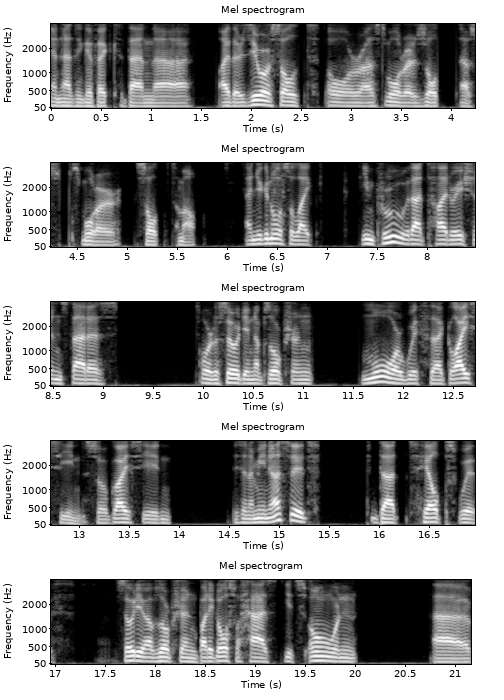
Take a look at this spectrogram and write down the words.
enhancing effect than uh, either zero salt or a smaller salt a smaller salt amount and you can also like improve that hydration status or the sodium absorption more with uh, glycine so glycine is an amino acid that helps with sodium absorption, but it also has its own uh,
